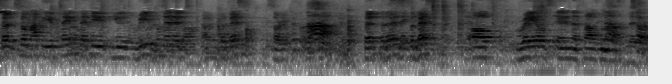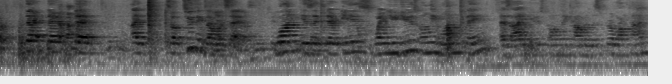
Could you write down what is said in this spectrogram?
So, so Marco, you claimed that you, you re-implemented the best, sorry, Ah, the, the best, the best of Rails in a thousand no. lines. So there, there, there. I. So two things I want to say. One is that there is when you use only one thing, as I used only Common Lisp for a long time,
